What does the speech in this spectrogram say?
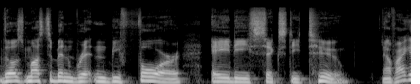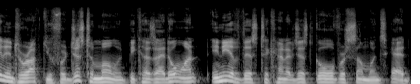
those must have been written before A.D. 62. Now, if I could interrupt you for just a moment, because I don't want any of this to kind of just go over someone's head.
